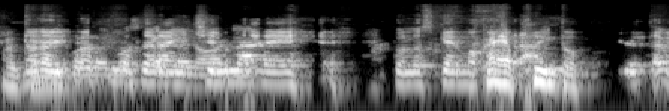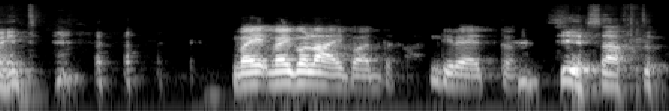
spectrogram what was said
Ok. No, no, il prossimo sarà il enorme. cellulare con lo schermo Eh, contrario, appunto. direttamente. Vai, vai con l'iPad, diretto. sì, esatto.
